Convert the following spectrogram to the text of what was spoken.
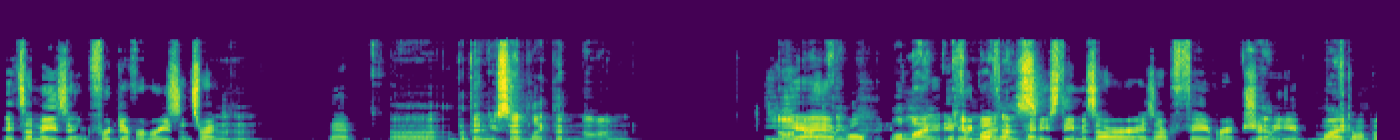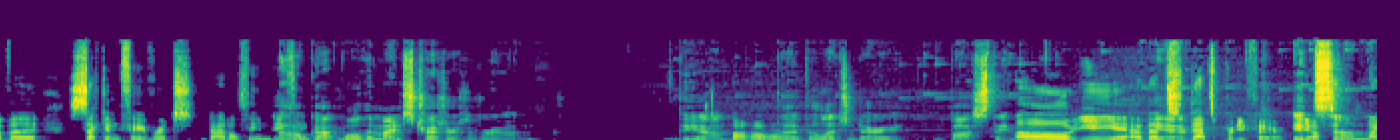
it's amazing for different reasons, right? mhm. Yeah. Uh, but then you said like the non. Yeah. Well, Well, mine. if okay, we mine both have is, Penny's theme as our as our favorite, should Yeah, we both my- come up with a second favorite battle theme? Do you Oh think? god. Well, then mine's Treasures of Ruin. The um Oh? the the legendary boss theme. Oh yeah, yeah, that's Yeah. that's pretty fair. It's um I-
